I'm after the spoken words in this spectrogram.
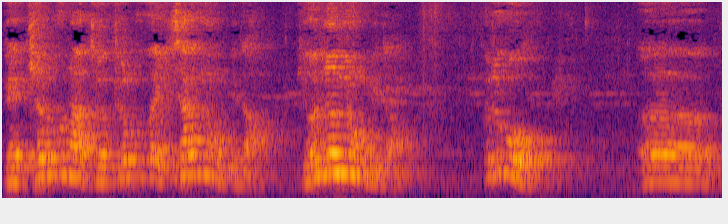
백혈구나 적혈구가 이상이 옵니다. 변형이 옵니다. 그리고 어, 어,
